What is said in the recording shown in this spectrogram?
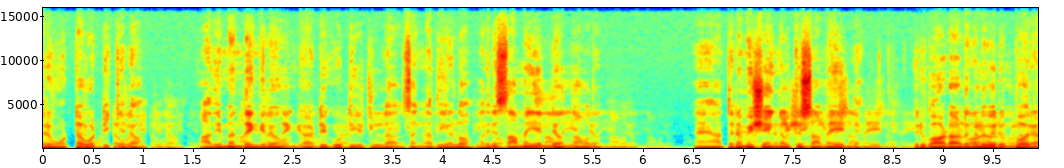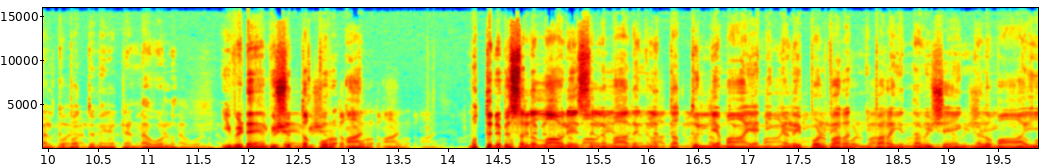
ഒരു മുട്ട പൊട്ടിക്കലോ ആദ്യമെന്തെങ്കിലും കാട്ടിക്കൂട്ടിയിട്ടുള്ള സംഗതികളോ അതിന് സമയമില്ല ഒന്നാമത്. അത്തരം വിഷയങ്ങൾക്ക് സമയമില്ല. ഒരുപാട് ആളുകൾ വരുമ്പോൾ ഒരാൾക്ക് പത്ത് മിനിറ്റ് ഉണ്ടാവുള്ളൂ. ഇവിടെ വിശുദ്ധ ഖുർആൻ. മുത്തുനബി സല്ലല്ലാഹു അലൈഹി ആദങ്ങളെ തത്തുല്യമായ നിങ്ങൾ ഇപ്പോൾ പറഞ്ഞു പറയുന്ന വിഷയങ്ങളുമായി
